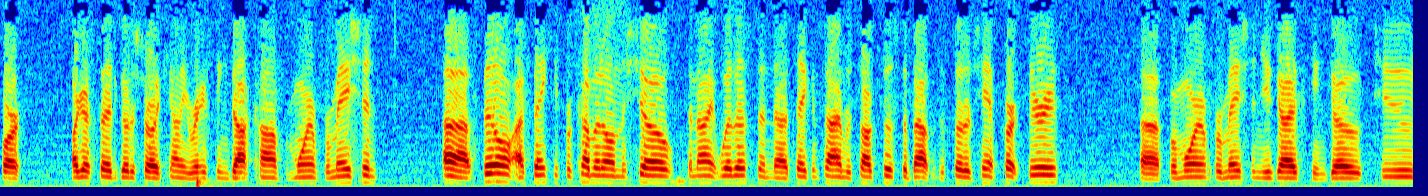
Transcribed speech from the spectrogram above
Park. Like I said, go to charlottecountyracing.com for more information. Uh, Phil, I thank you for coming on the show tonight with us and uh, taking time to talk to us about the DeSoto Champ Kart Series. Uh, for more information, you guys can go to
